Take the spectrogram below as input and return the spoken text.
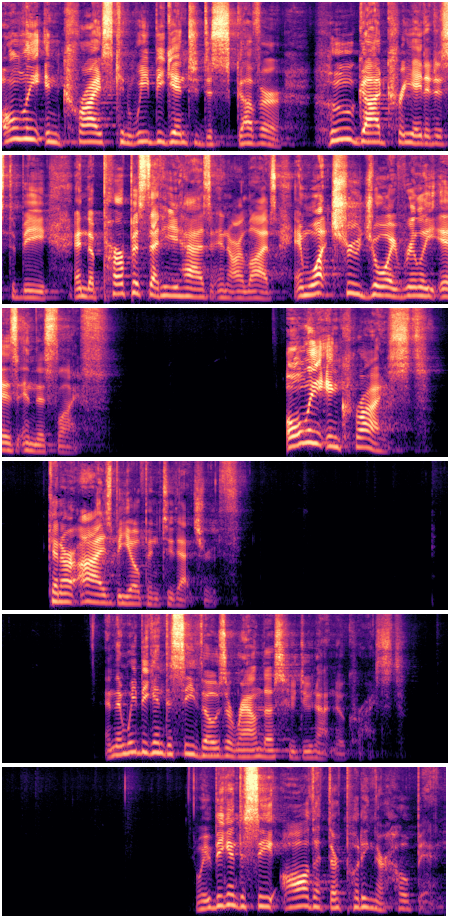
only in Christ can we begin to discover who God created us to be and the purpose that He has in our lives and what true joy really is in this life. Only in Christ can our eyes be open to that truth. And then we begin to see those around us who do not know Christ. And we begin to see all that they're putting their hope in.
